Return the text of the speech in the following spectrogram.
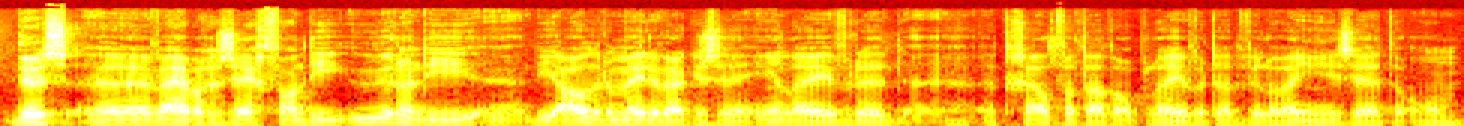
dus wij hebben gezegd van die uren die, die oudere medewerkers inleveren, het geld wat dat oplevert, dat willen wij inzetten om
